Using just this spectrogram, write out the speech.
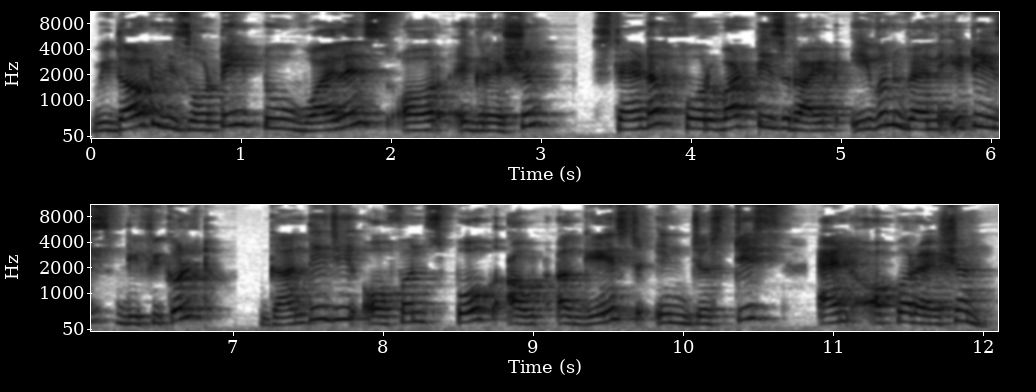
without resorting to violence or aggression. Stand up for what is right even when it is difficult. Gandhiji often spoke out against injustice and oppression,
